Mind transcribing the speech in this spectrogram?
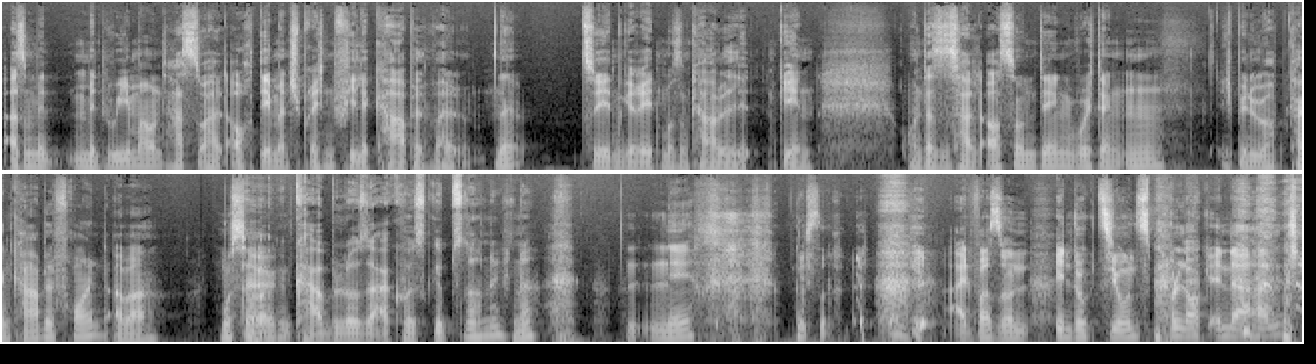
also mit, mit Remount hast du halt auch dementsprechend viele Kabel, weil ne, zu jedem Gerät muss ein Kabel gehen. Und das ist halt auch so ein Ding, wo ich denke, hm, ich bin überhaupt kein Kabelfreund, aber muss ja irgendwie. kabellose Akkus gibt's noch nicht, ne? Nee, nicht so. Einfach so ein Induktionsblock in der Hand.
